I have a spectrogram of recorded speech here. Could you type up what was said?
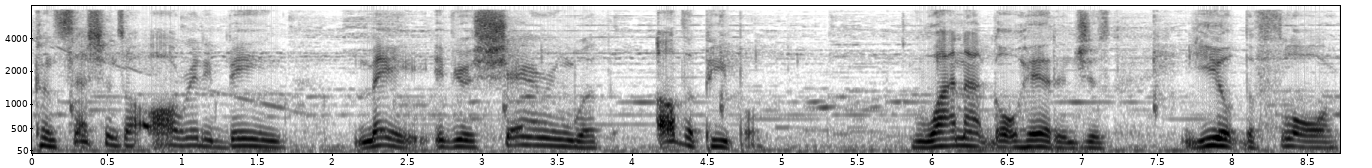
concessions are already being made, if you're sharing with other people, why not go ahead and just yield the floor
